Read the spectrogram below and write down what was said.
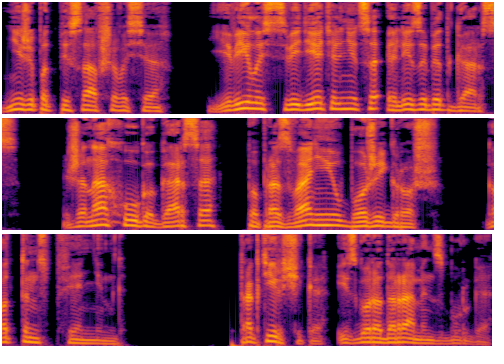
ниже подписавшегося, явилась свидетельница Элизабет Гарс, жена Хуго Гарса по прозванию Божий Грош, Готтенспфеннинг, трактирщика из города Раменсбурга,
